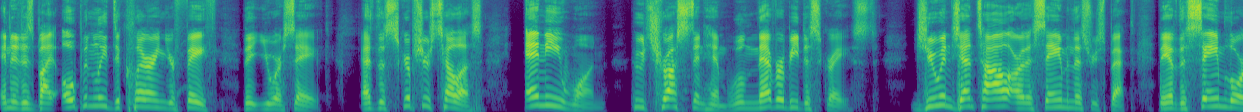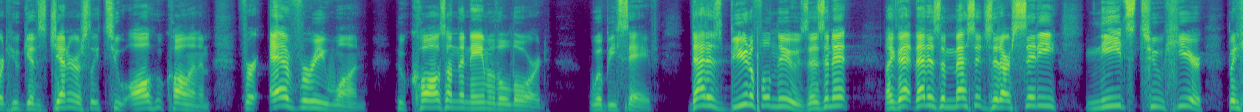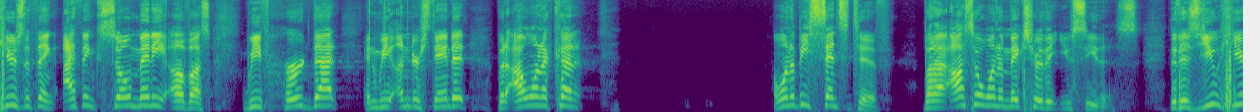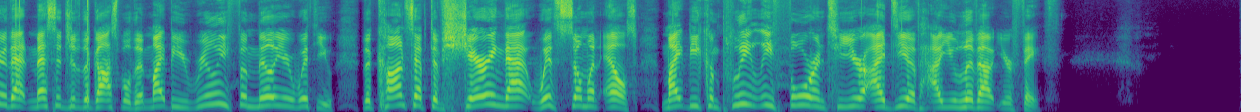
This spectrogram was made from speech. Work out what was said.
and it is by openly declaring your faith that you are saved. As the scriptures tell us, anyone who trusts in him will never be disgraced. Jew and Gentile are the same in this respect. They have the same Lord who gives generously to all who call on him. For everyone who calls on the name of the Lord will be saved. That is beautiful news, isn't it? Like that, that is a message that our city needs to hear. But here's the thing I think so many of us, we've heard that and we understand it, but I want to kind of, I want to be sensitive, but I also want to make sure that you see this that as you hear that message of the gospel that might be really familiar with you, the concept of sharing that with someone else might be completely foreign to your idea of how you live out your faith.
